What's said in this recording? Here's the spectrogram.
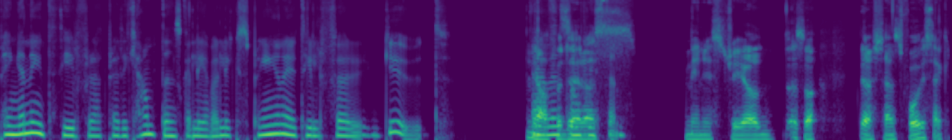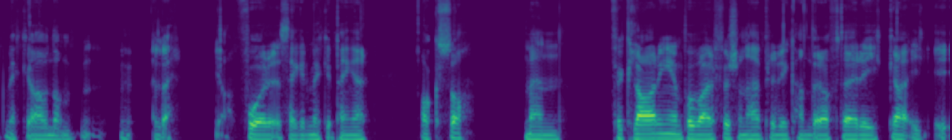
pengarna är inte till för att predikanten ska leva lyx, pengarna är till för Gud. ja Även för deras kristen. ministry och alltså deras tjänst får ju säkert mycket av dem, eller ja, får säkert mycket pengar också. Men förklaringen på varför sådana här predikanter ofta är rika i, i,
